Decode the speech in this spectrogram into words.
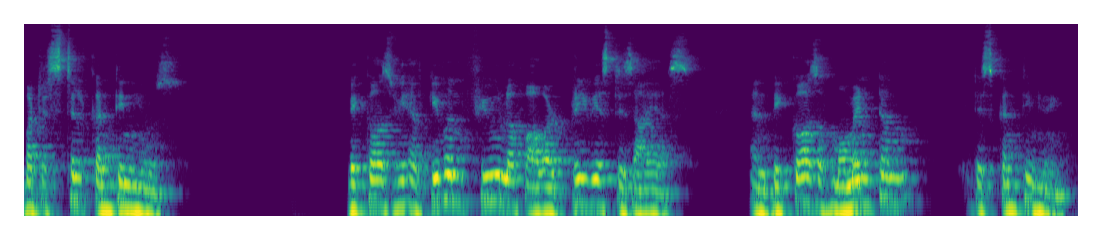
but it still continues because we have given fuel of our previous desires, and because of momentum, it is continuing.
